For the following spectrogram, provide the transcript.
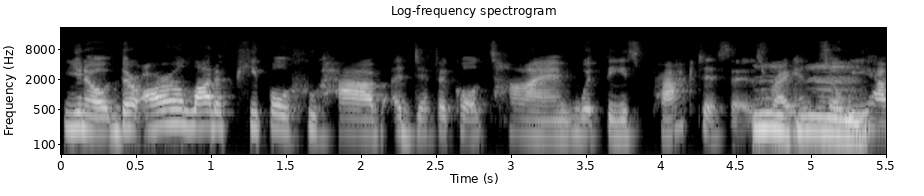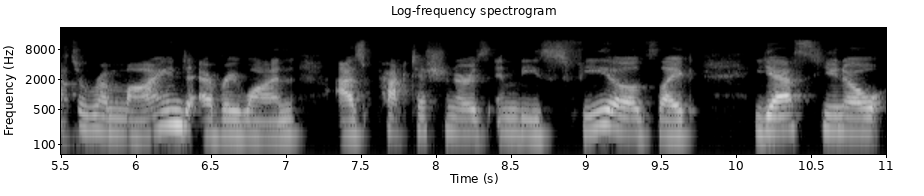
You know, there are a lot of people who have a difficult time with these practices, right? And so we Mhm. have to remind everyone as practitioners in these fields like, yes, you know,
